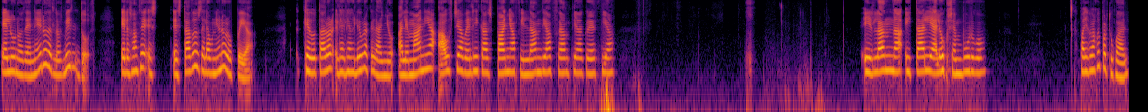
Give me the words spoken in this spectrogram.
el 1 de enero del 2002 en los 11 estados de la Unión Europea que dotaron el euro aquel año: Alemania, Austria, Bélgica, España, Finlandia, Francia, Grecia. Irlanda, Italia, Luxemburgo, País Bajo y Portugal.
